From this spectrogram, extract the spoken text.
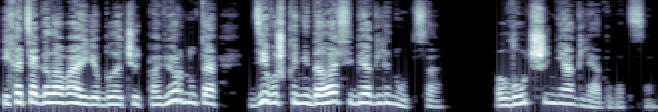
и хотя голова ее была чуть повернута, девушка не дала себе оглянуться. Лучше не оглядываться.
